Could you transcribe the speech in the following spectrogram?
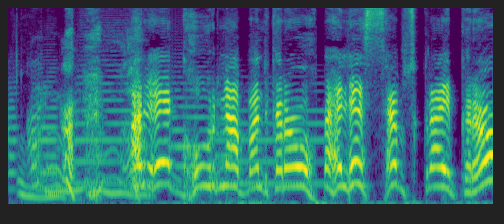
अरे घूरना बंद करो पहले सब्सक्राइब करो।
